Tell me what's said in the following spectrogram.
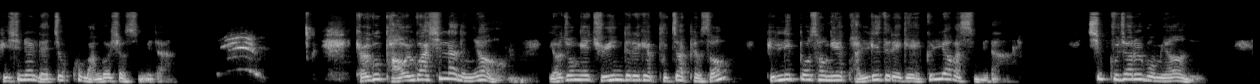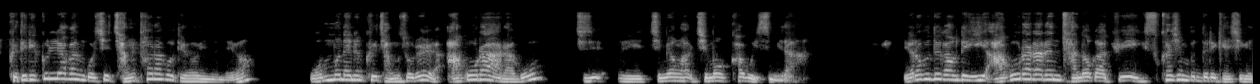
귀신을 내쫓고 만 것이었습니다. 결국 바울과 신라는요, 여종의 주인들에게 붙잡혀서 빌립보 성의 관리들에게 끌려갔습니다. 19절을 보면 그들이 끌려간 곳이 장터라고 되어 있는데요. 원문에는 그 장소를 아고라라고 지, 지명, 지목하고 있습니다. 여러분들 가운데 이 아고라라는 단어가 귀에 익숙하신 분들이 계실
